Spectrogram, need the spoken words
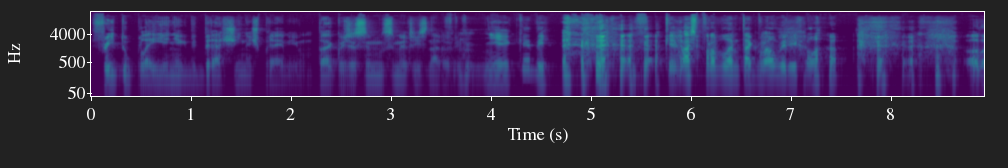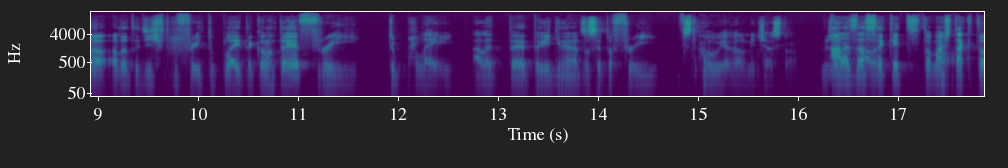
free to play je někdy dražší než premium. To jakože si musíme říct na rovinu. Niekedy. Keď máš problém, tak veľmi rýchlo. ono, ono totiž v free to play, tak ono to je free to play, ale to je to jediné, na co se to free vztahuje velmi často. Že Ale jo, zase, keď to máš no. takto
